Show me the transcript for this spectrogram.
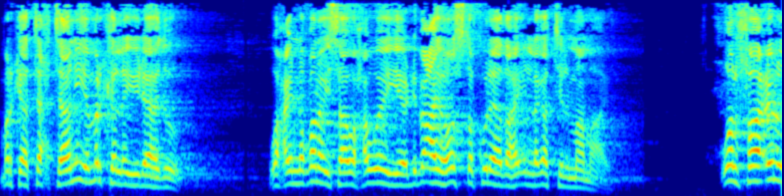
Marka taxtaaniya marka la yidhaahdo waxay noqonaysaa waxa dhibcahay hoosta ku leedahay in laga tilmaamaayo. Waalfaacilu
